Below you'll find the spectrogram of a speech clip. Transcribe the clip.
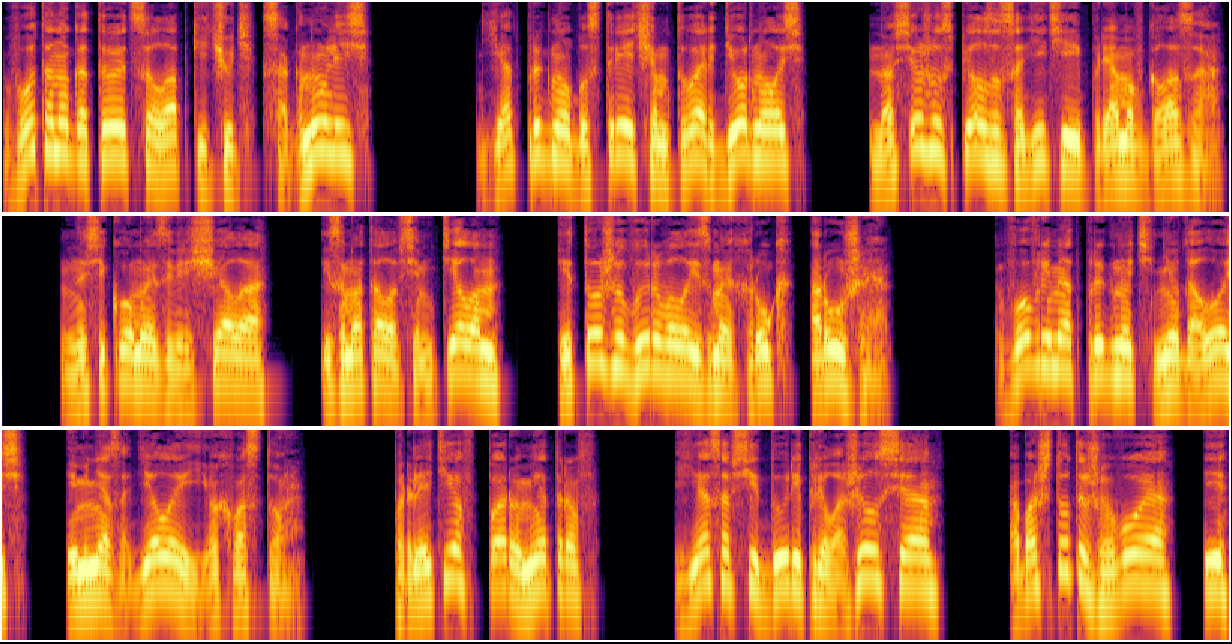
Вот оно готовится, лапки чуть согнулись. Я отпрыгнул быстрее, чем тварь дернулась, но все же успел засадить ей прямо в глаза. Насекомое заверещало и замотало всем телом, и тоже вырвало из моих рук оружие. Вовремя отпрыгнуть не удалось, и меня задело ее хвостом. Пролетев пару метров, я со всей дури приложился обо что-то живое и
